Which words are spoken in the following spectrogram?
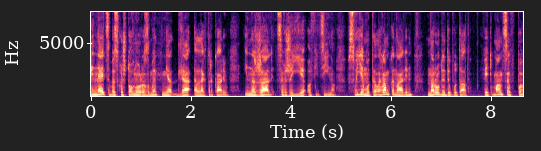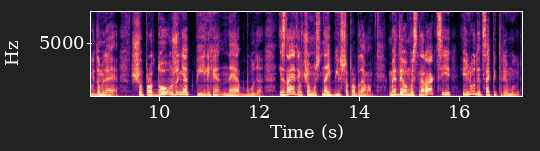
кінець безкоштовного розмитнення для електрокарів. І на жаль, це вже є офіційно в своєму телеграм-каналі. Народний депутат Гетьманцев повідомляє, що продовження пільги не буде. І знаєте, в чомусь найбільша проблема? Ми дивимось на реакції, і люди це підтримують.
